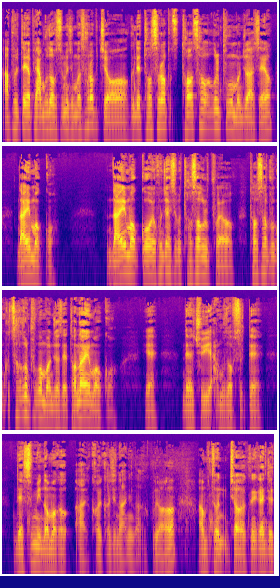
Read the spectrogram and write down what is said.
아플 때 옆에 아무도 없으면 정말 서럽죠. 근데 더 서럽, 더 서글픈 건 뭔지 아세요? 나이 먹고. 나이 먹고 혼자 있으면 더 서글퍼요. 더 서글, 서글픈 건 뭔지 아세요? 더 나이 먹고. 예. 내 주위에 아무도 없을 때 내 숨이 넘어가, 아, 거기까지는 아닌 것 같고요. 아무튼 저, 그러니까 이제,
